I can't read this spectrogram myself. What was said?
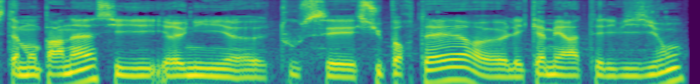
C'est à Montparnasse, il, réunit euh, tous ses supporters, euh, les caméras de télévision,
